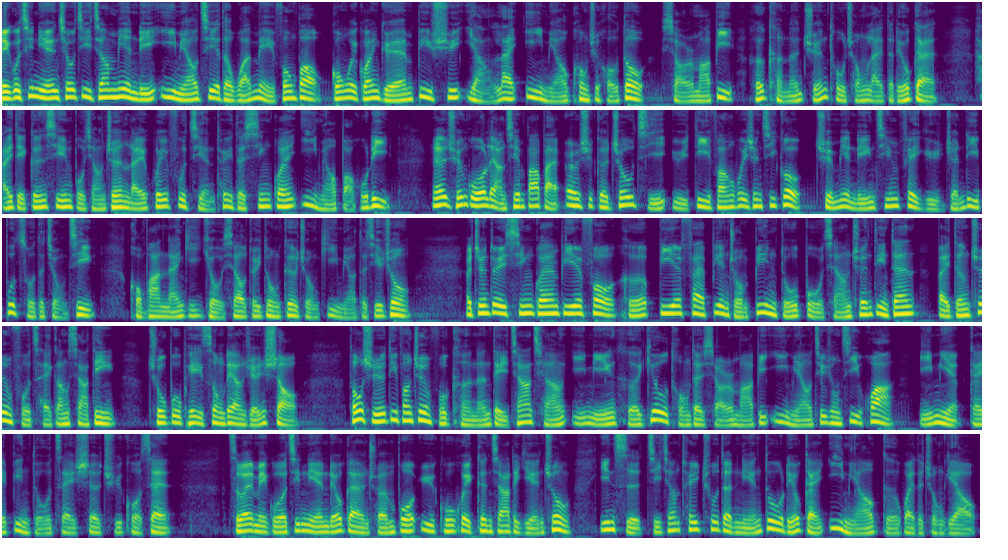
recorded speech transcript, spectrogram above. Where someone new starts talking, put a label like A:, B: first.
A: 美国今年秋季将面临疫苗界的完美风暴，工位官员必须仰赖疫苗控制猴痘、小儿麻痹和可能卷土重来的流感，还得更新补强针来恢复减退的新冠疫苗保护力。然而，全国两千八百二十个州级与地方卫生机构却面临经费与人力不足的窘境，恐怕难以有效推动各种疫苗的接种。而针对新冠 BA.4 和 B F I 变种病毒补强针订单，拜登政府才刚下定，初步配送量仍少。同时，地方政府可能得加强移民和幼童的小儿麻痹疫苗接种计划，以免该病毒在社区扩散。此外，美国今年流感传播预估会更加的严重，因此即将推出的年度流感疫苗格外的重要。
